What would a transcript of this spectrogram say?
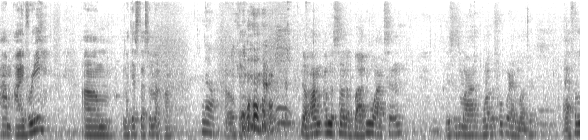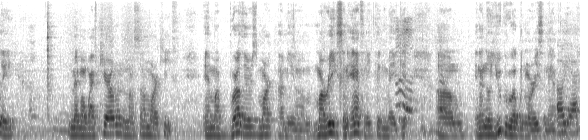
I'm Ivory. Um, and I guess that's enough, huh? No. Oh, okay. no, I'm, I'm the son of Bobby Watson. This is my wonderful grandmother, Athalie. Met my wife Carolyn and my son Markeith. And my brothers, Mark, I mean um, Maurice and Anthony, couldn't make it. Um, and I know you grew up with Maurice and Anthony. Oh, yes.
